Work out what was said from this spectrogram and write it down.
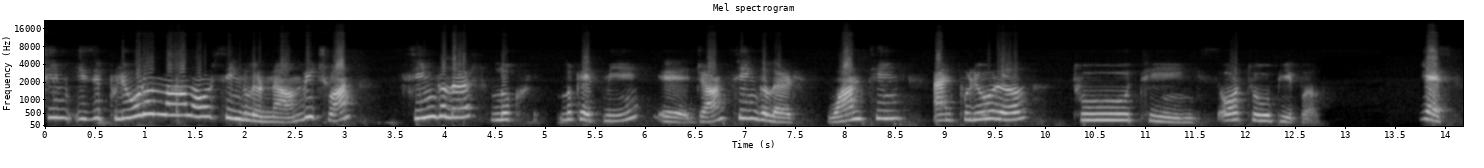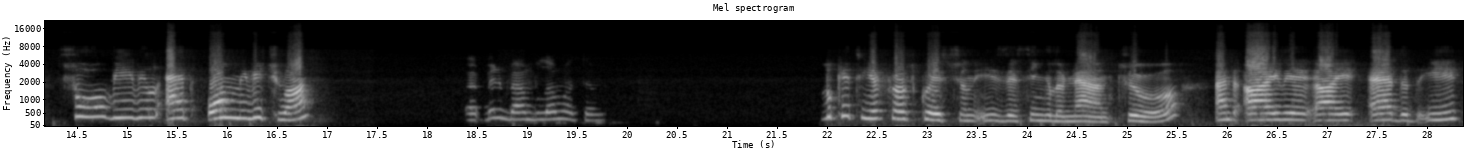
Team is a plural noun or singular noun? Which one? Singular. Look, look at me, uh, John. Singular, one thing, and plural, two things or two people. Yes. So we will add only which one? Öğretmenim ben bulamadım. Look at here. First question is a singular noun too, and I I added it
